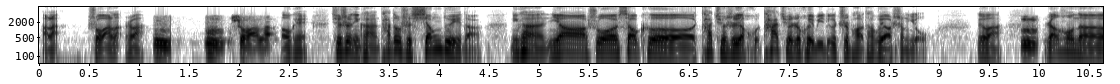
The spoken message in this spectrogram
好了，说完了是吧嗯嗯，说完了。？OK，其实你看，它都是相对的。你看，你要说逍客，它确实要，它确实会比这个智跑它会要省油，对吧？嗯。然后呢，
